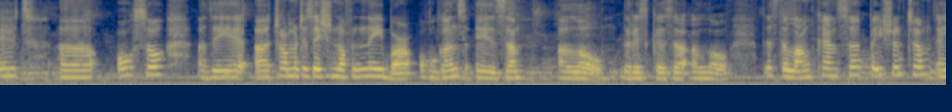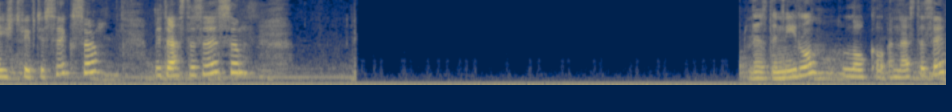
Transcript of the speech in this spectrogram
it uh, also uh, the uh, traumatization of neighbor organs is um, low. The risk is low. This is the lung cancer patient, um, aged 56, uh, metastasis. Um, there's the needle, local anesthesia.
